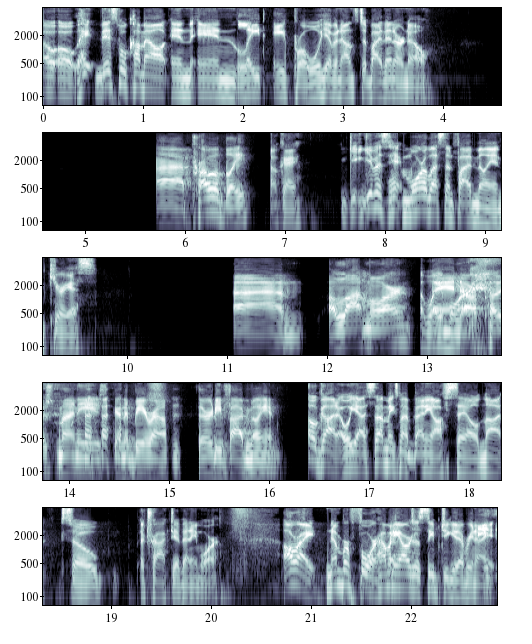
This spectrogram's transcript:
Oh, oh, hey, this will come out in in late April. Will you have announced it by then or no? Uh, probably. Okay, G- give us more or less than five million. Curious. Um, a lot more. Way and more. Our post money is going to be around 35 million. Oh, got it. Oh, yeah. So that makes my Benioff sale not so attractive anymore. All right, number four. How many hours of sleep do you get every night?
